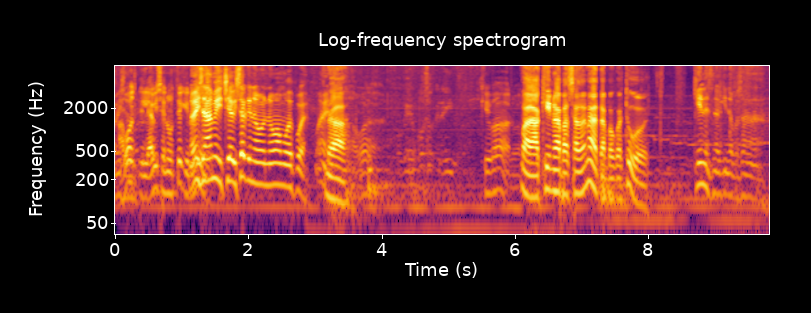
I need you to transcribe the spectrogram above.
me A vos le avisan a usted que Me avisan a mí, che, avisá que no, no vamos después. Bueno, No. Ah, bueno. Qué bárbaro. Bueno, aquí no ha pasado nada, tampoco estuvo. ¿quién es aquí no pasa nada?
